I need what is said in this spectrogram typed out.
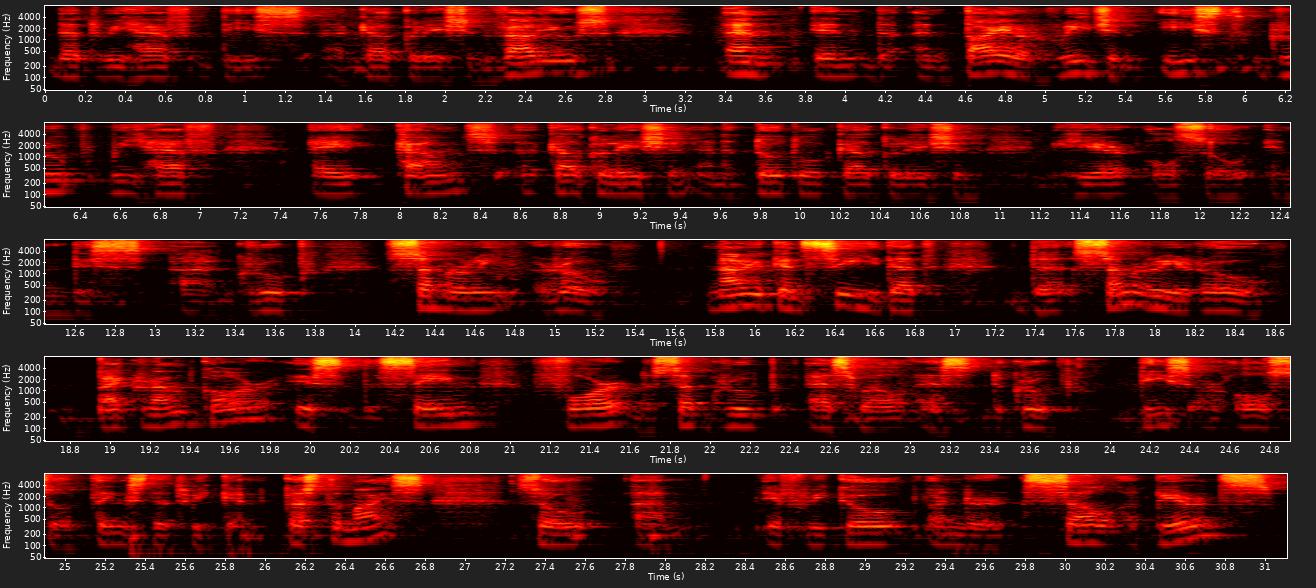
that we have these uh, calculation values and in the entire region east group we have a count uh, calculation and a total calculation here also in this uh, group summary row. Now you can see that the summary row background color is the same for the subgroup as well as the group. These are also things that we can customize. So um, if we go under cell appearance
